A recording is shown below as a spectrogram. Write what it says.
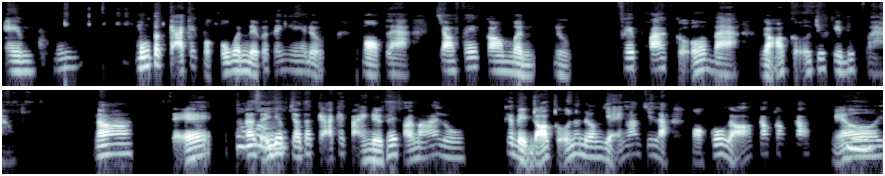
em muốn muốn tất cả các bậc phụ huynh đều có thể nghe được. Một là cho phép con mình được phép khóa cửa và gõ cửa trước khi bước vào. Nó sẽ Đúng nó sẽ rồi. giúp cho tất cả các bạn đều thấy thoải mái luôn. Cái việc gõ cửa nó đơn giản lắm chỉ là một cú gõ cốc cốc cốc mẹ Ừm. ơi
